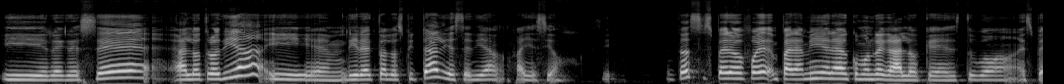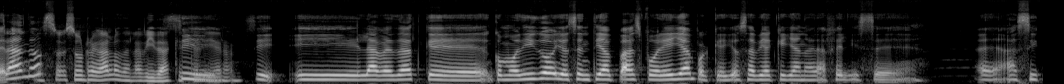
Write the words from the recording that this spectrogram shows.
y regresé al otro día y em, directo al hospital y ese día falleció. Sí. Entonces, pero fue para mí era como un regalo que estuvo esperando. Eso es un regalo de la vida que te dieron. Sí, y la verdad que, como digo, yo sentía paz por ella porque yo sabía que ella no era feliz eh, eh, así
